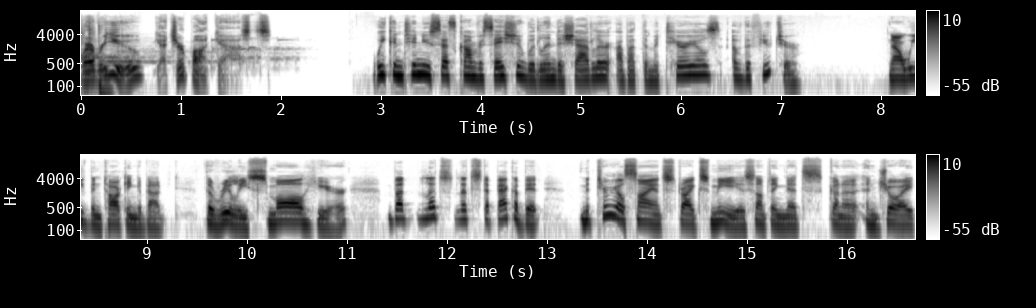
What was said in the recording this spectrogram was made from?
wherever you get your podcasts. We continue Seth's conversation with Linda Schadler about the materials of the future. Now, we've been talking about the really small here. But let's let's step back a bit. Material science strikes me as something that's going to enjoy,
